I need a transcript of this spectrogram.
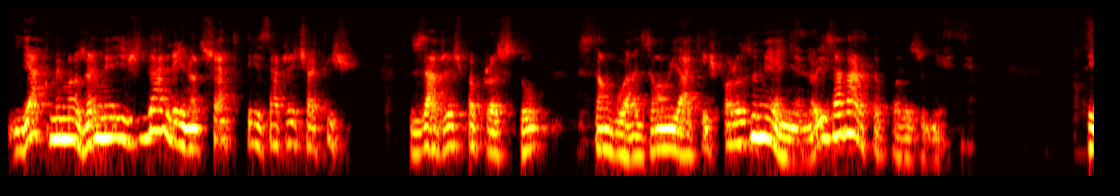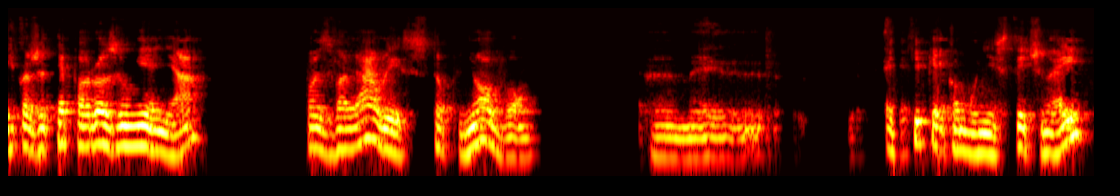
jak my możemy iść dalej. No trzeba tutaj zawrzeć jakiś, zawrzeć po prostu z tą władzą jakieś porozumienie. No i zawarto porozumienie. Tylko, że te porozumienia pozwalały stopniowo ekipie komunistycznej,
